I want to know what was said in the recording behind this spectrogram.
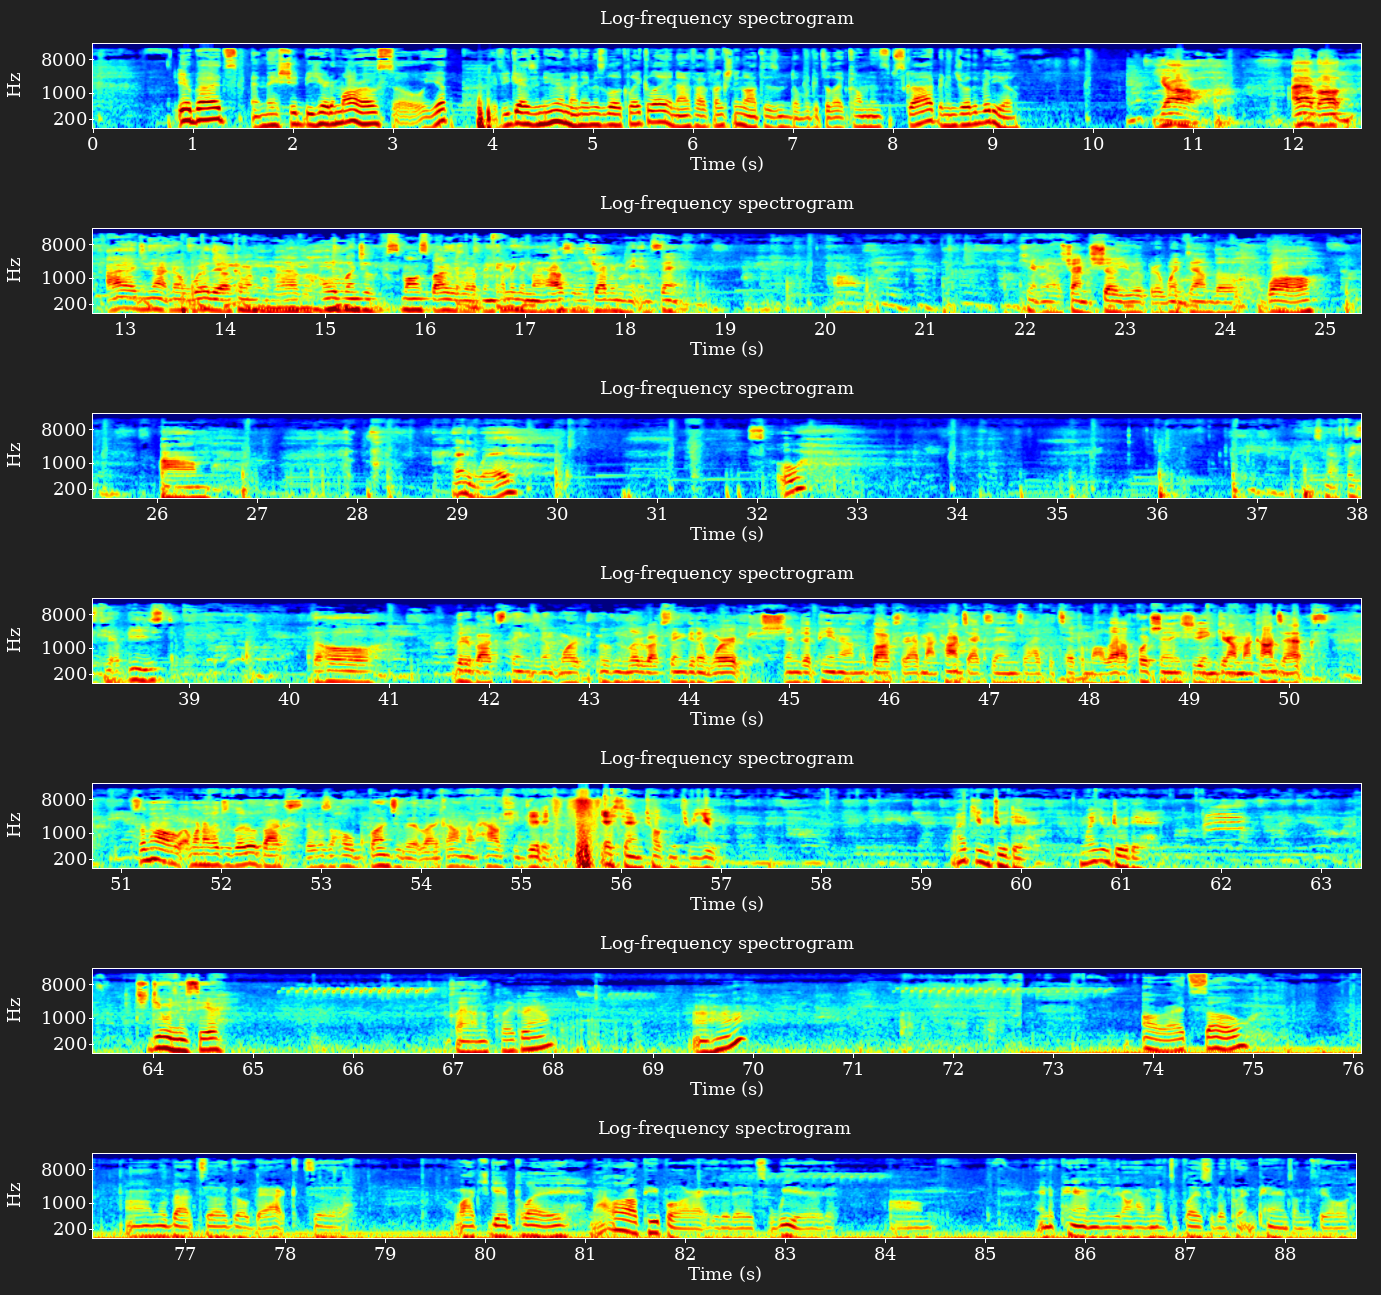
earbuds, and they should be here tomorrow, so yep. If you guys are new here, my name is Lil Cla Cla, and I have functioning autism. Don't forget to like, comment, and subscribe, and enjoy the video. Y'all, I have all, I do not know where they are coming from, but I have a whole bunch of small spiders that have been coming in my house that is driving me insane. Um, can't remember, I was trying to show you it, but it went down the wall. Um, anyway, so, it's my face here, beast. The whole litter box thing didn't work. Moving the litter box thing didn't work. She ended up peeing on the box that I have my contacts in, so I had to take them all out. Fortunately, she didn't get on my contacts. Somehow, when I looked at the little box, there was a whole bunch of it. Like, I don't know how she did it. Yes, I'm talking to you. Why do you do that? Why you do that? What you doing this here? Playing on the playground? Uh-huh. All right, so um, we're about to go back to watch Gabe play. Not a lot of people are out here today. It's weird. Um, and apparently they don't have enough to play, so they're putting parents on the field.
